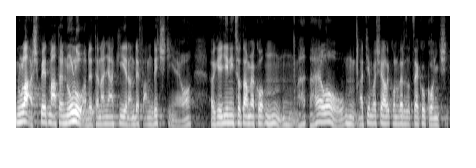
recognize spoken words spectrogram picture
0 až 5, máte nulu a jdete na nějaký rande v angličtině. Jo? Tak jediný, co tam jako mm, mm, hello, mm, a tím vaše ale konverzace jako končí.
